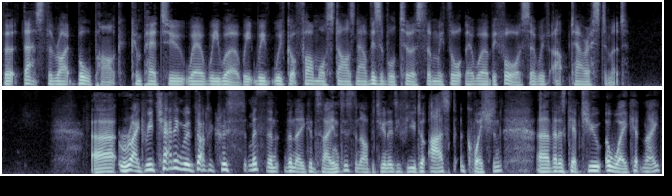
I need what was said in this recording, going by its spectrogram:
but that's the right ballpark compared to where we were. We, we've, we've got far more stars now visible to us than we thought there were before, so we've upped our estimate. Uh, right, we're chatting with Dr. Chris Smith, the, the, naked scientist, an opportunity for you to ask a question uh, that has kept you awake at night.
